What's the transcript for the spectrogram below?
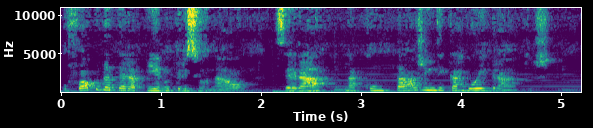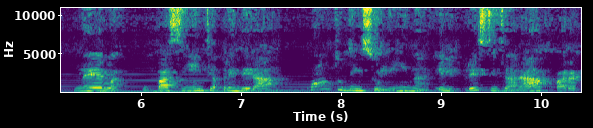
o foco da terapia nutricional será na contagem de carboidratos. Nela, o paciente aprenderá quanto de insulina ele precisará para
